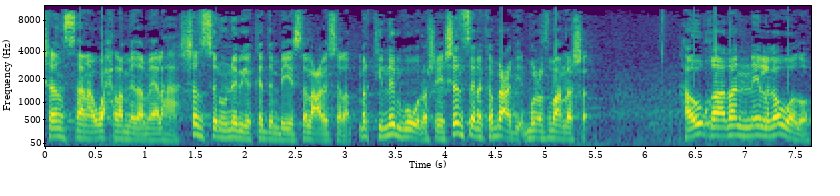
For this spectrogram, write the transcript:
shan sana wax la mida meelaha. Shan sanuu nebiga ka dambeeyey sal ly slam markii nebigu uu dhashay shan sano kabacdi buu cuhmaan dhashay. Ha u qaadanin in laga wado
